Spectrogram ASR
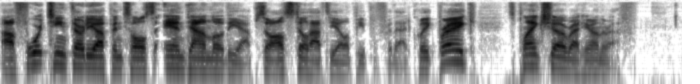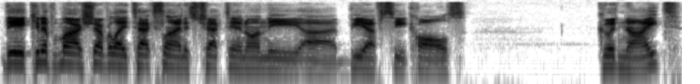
uh, 1430 up in Tulsa, and download the app. So I'll still have to yell at people for that. Quick break. It's Plank Show right here on the ref. The Knippelmeyer Chevrolet text line is checked in on the uh, BFC calls. Good night.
